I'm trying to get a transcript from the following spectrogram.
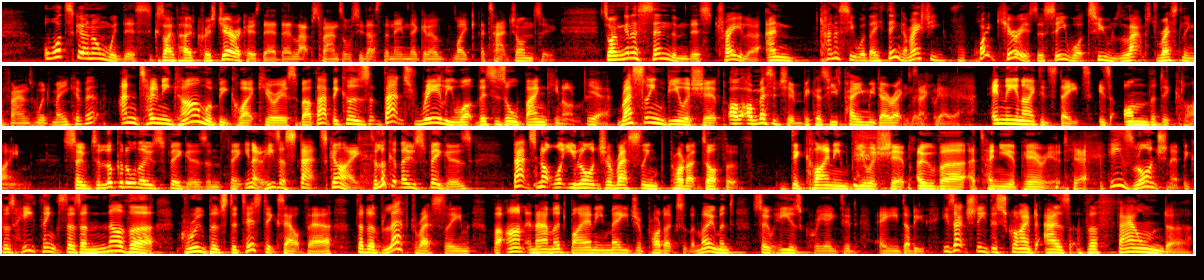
what's going on with this? Because I've heard Chris Jericho's there. They're Laps fans. Obviously, that's the name they're going to like attach onto. So I'm going to send them this trailer and kind of see what they think. I'm actually quite curious to see what two lapsed wrestling fans would make of it. And Tony Khan would be quite curious about that because that's really what this is all banking on. Yeah. Wrestling viewership I'll, I'll message him because he's paying me directly. Exactly. Yeah, yeah. in the United States is on the decline. So to look at all those figures and think, you know, he's a stats guy. To look at those figures, that's not what you launch a wrestling product off of. Declining viewership over a 10 year period. Yeah. He's launching it because he thinks there's another group of statistics out there that have left wrestling but aren't enamored by any major products at the moment. So he has created AEW. He's actually described as the founder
